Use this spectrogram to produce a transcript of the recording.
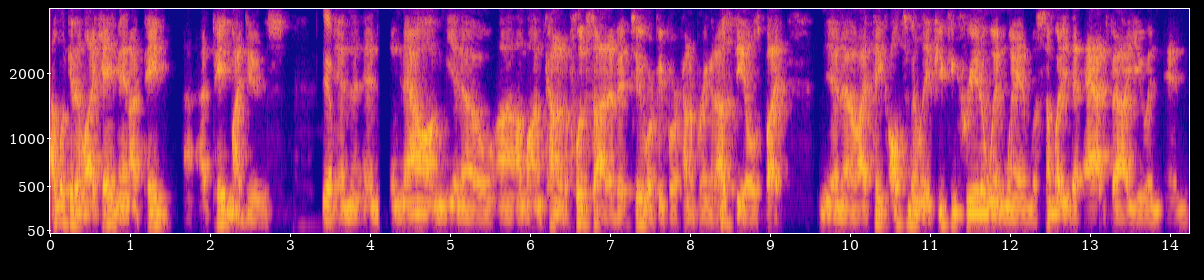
I look at it like, hey, man, I paid I paid my dues. Yep. And, and and now I'm you know uh, I'm on kind of the flip side of it too, where people are kind of bringing us deals. But you know I think ultimately if you can create a win-win with somebody that adds value and, and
